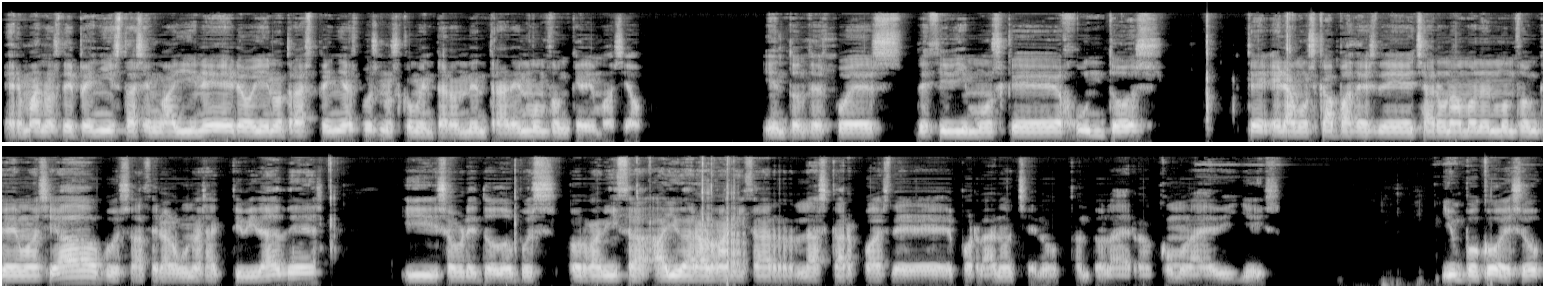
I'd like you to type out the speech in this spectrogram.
hermanos de peñistas en Gallinero y en otras peñas, pues nos comentaron de entrar en Monzón que demasiado. Y entonces, pues decidimos que juntos éramos capaces de echar una mano en Monzón que demasiado, pues hacer algunas actividades, y sobre todo pues organiza, ayudar a organizar las carpas de por la noche, ¿no? Tanto la de rock como la de DJs. Y un poco eso.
